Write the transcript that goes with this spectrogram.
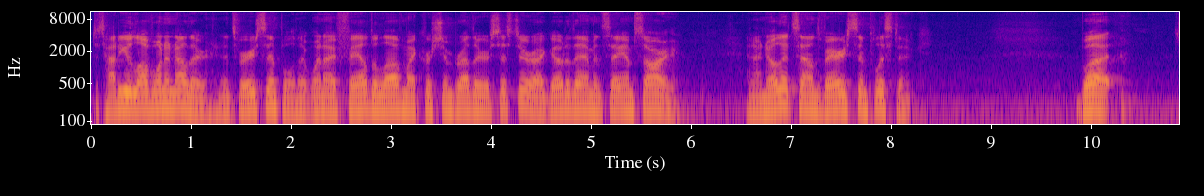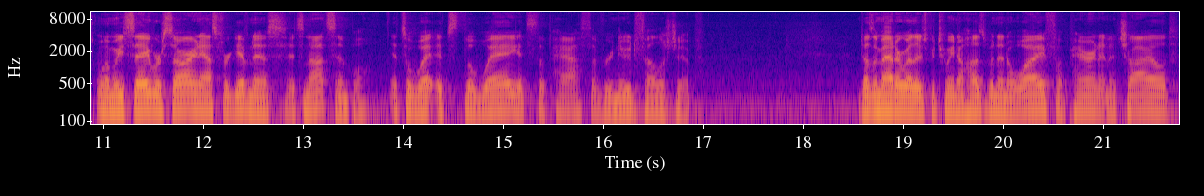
just how do you love one another? And it's very simple that when I fail to love my Christian brother or sister, I go to them and say, I'm sorry. And I know that sounds very simplistic. But when we say we're sorry and ask forgiveness, it's not simple. It's, a way, it's the way, it's the path of renewed fellowship. It doesn't matter whether it's between a husband and a wife, a parent and a child,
